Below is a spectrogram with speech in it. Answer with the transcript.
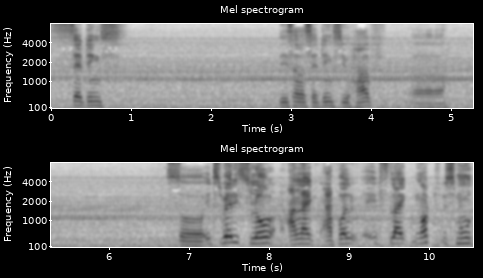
settings. These are the settings you have. Uh, so it's very slow unlike apple. It's like not smooth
